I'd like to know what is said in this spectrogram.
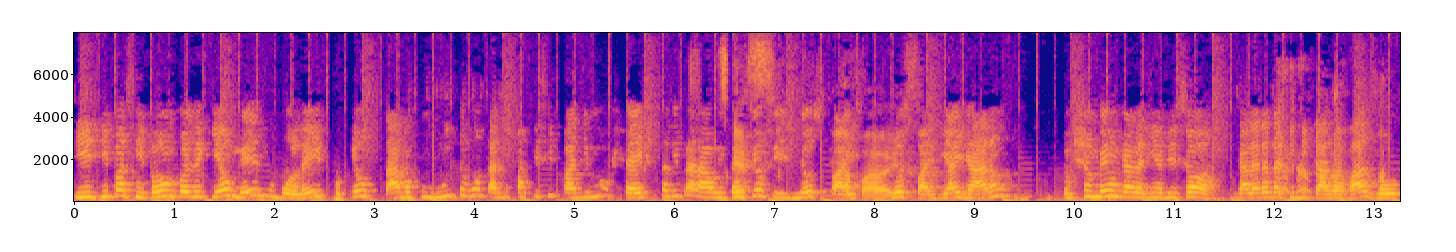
e tipo assim, foi uma coisa que eu mesmo bolei porque eu tava com muita vontade de participar de uma festa liberal. Então o que eu fiz? Meus pais, Rapaz. meus pais viajaram eu chamei uma galerinha, eu disse, ó, galera daqui de casa vazou.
